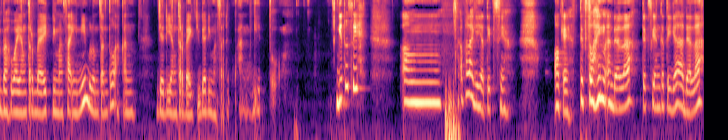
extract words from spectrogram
bahwa yang terbaik di masa ini belum tentu akan jadi yang terbaik juga di masa depan gitu. Gitu sih. Um, apa lagi ya tipsnya? Oke, okay, tips lain adalah tips yang ketiga adalah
